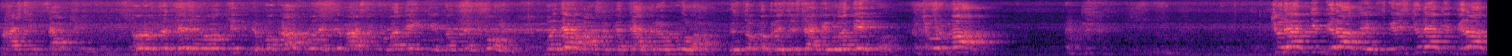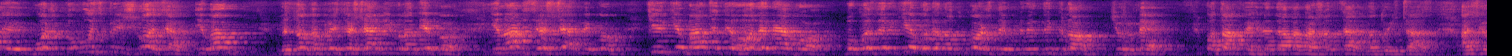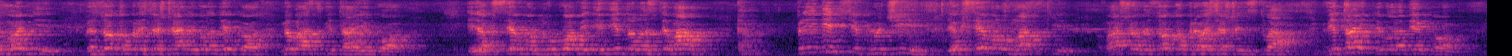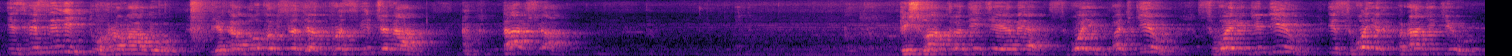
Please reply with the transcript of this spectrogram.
в нашій церкві. 44 роки не показувалися наші владики та церков. Бо де ваша катедра була, високопресвященний владико? Тюрма. Тюремні гради, скрізь тюремні гради, може комусь прийшлося і вам, високопресвященний владико, і нам, священникам, тільки бачити голе небо, бо козирки були над кожним вікном тюрми. Отак виглядала наша церква той час. А сьогодні, високопресвященний владико, ми вас вітаємо. І як символ любові і відданості вам, прийміть ці ключі, як символ власті вашого високого превосвященства. Вітайте, владико, і звеселіть ту громаду, яка Духом Святим просвічена. Перша пішла традиціями своїх батьків, своїх дідів і своїх прадідів.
